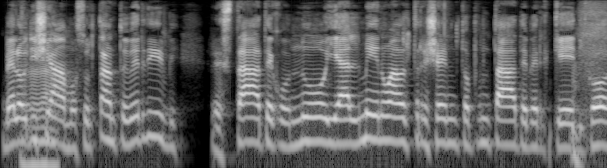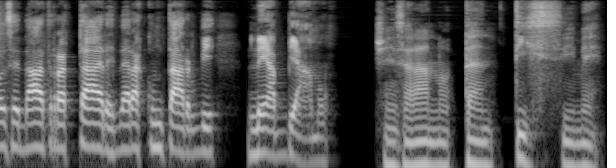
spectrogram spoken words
Ve lo Allora- diciamo soltanto per dirvi, restate con noi almeno altre 100 puntate perché di cose da trattare, da raccontarvi ne abbiamo. Ce ne saranno tantissime.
